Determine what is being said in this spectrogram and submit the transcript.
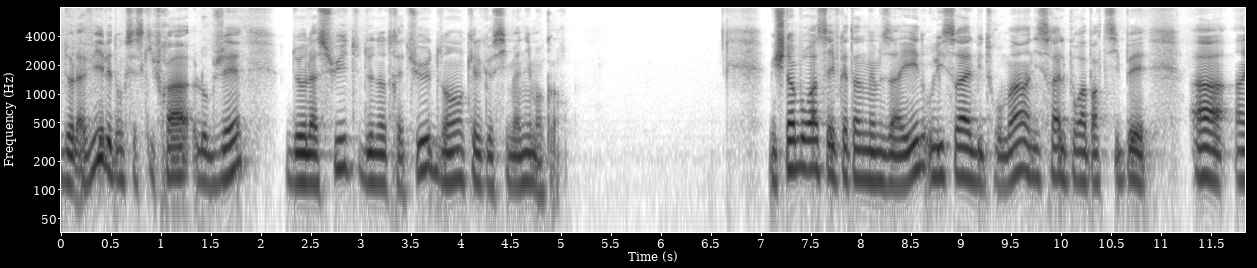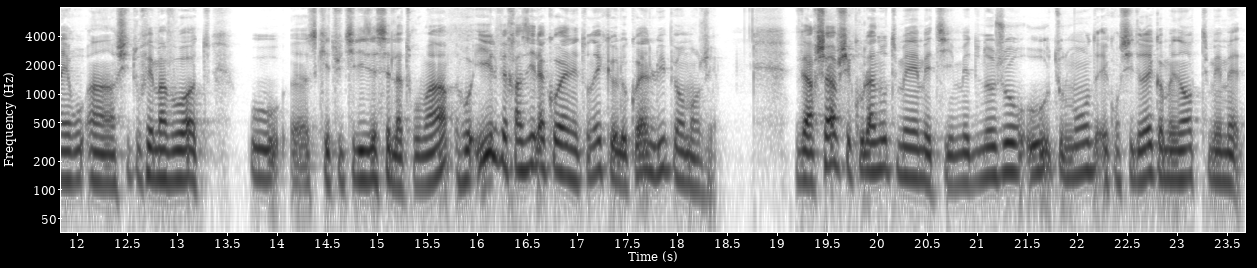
de la ville. Et donc c'est ce qui fera l'objet de la suite de notre étude dans quelques simanim encore. Mishnabura Saif Katan Memzaïn, ou l'Israël Bitrouma. Un Israël pourra participer à un, un Shitoufé où euh, ce qui est utilisé c'est de la Trouma. Ho'il Vechazi la Kohen, étant donné que le Kohen lui peut en manger. Vershav Shekulanut Mehemetim, mais de nos jours où tout le monde est considéré comme étant Tmemet,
